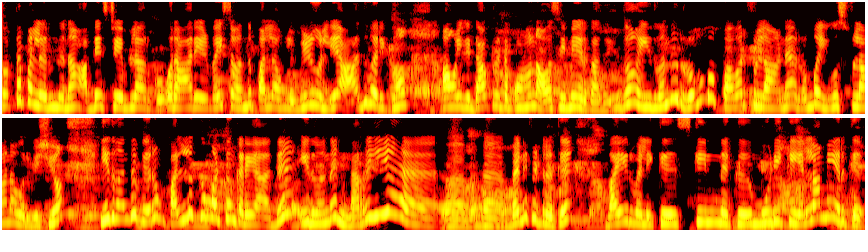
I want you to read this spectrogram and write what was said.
சொத்தப்பல் இருந்துன்னா அப்படியே ஸ்டேபிளாக இருக்கும். ஒரு ஆறு ஏழு வயசில் வந்து பல் அவங்களுக்கு விழுவும் இல்லையா? அது வரைக்கும் அவங்களுக்கு டாக்டர்கிட்ட போகணும்னு அவசியமே இருக்காது. இதுவும் இது வந்து ரொம்ப பவர்ஃபுல்லான ரொம்ப யூஸ்ஃபுல்லான ஒரு விஷயம். இது வந்து வெறும் பல்லுக்கு மட்டும் கிடையாது. இது வந்து நிறைய பெனிஃபிட் இருக்கு. வயிறு வலிக்கு ஸ்கின்னுக்கு முடிக்கு எல்லாமே இருக்கு.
